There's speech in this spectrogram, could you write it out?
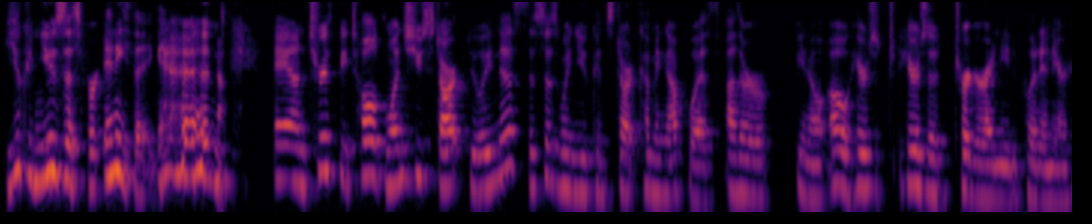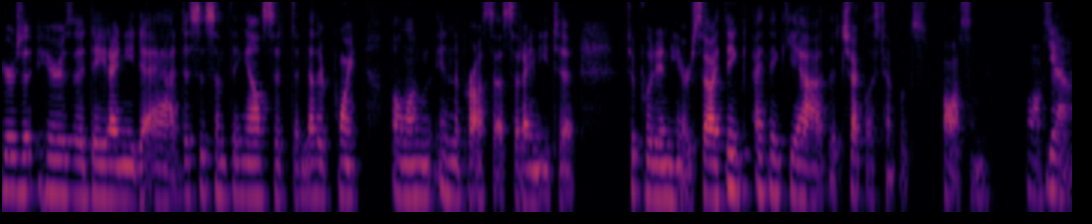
you can use this for anything. and yeah. and truth be told, once you start doing this, this is when you can start coming up with other, you know, oh, here's a here's a trigger I need to put in here. Here's a here's a date I need to add. This is something else at another point along in the process that I need to to put in here. So I think I think yeah, the checklist template's awesome. Awesome. Yeah.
